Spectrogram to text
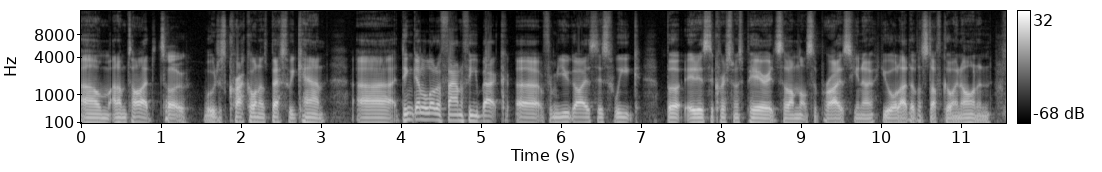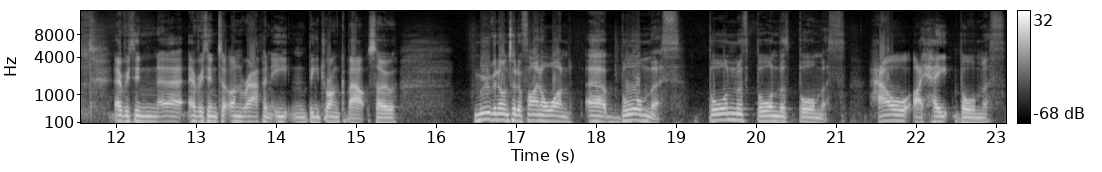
um, and I'm tired, so we'll just crack on as best we can. Uh, didn't get a lot of fan feedback uh, from you guys this week, but it is the Christmas period, so I'm not surprised. You know, you all had other stuff going on and everything, uh, everything to unwrap and eat and be drunk about. So, moving on to the final one, uh, Bournemouth, Bournemouth, Bournemouth, Bournemouth. How I hate Bournemouth.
